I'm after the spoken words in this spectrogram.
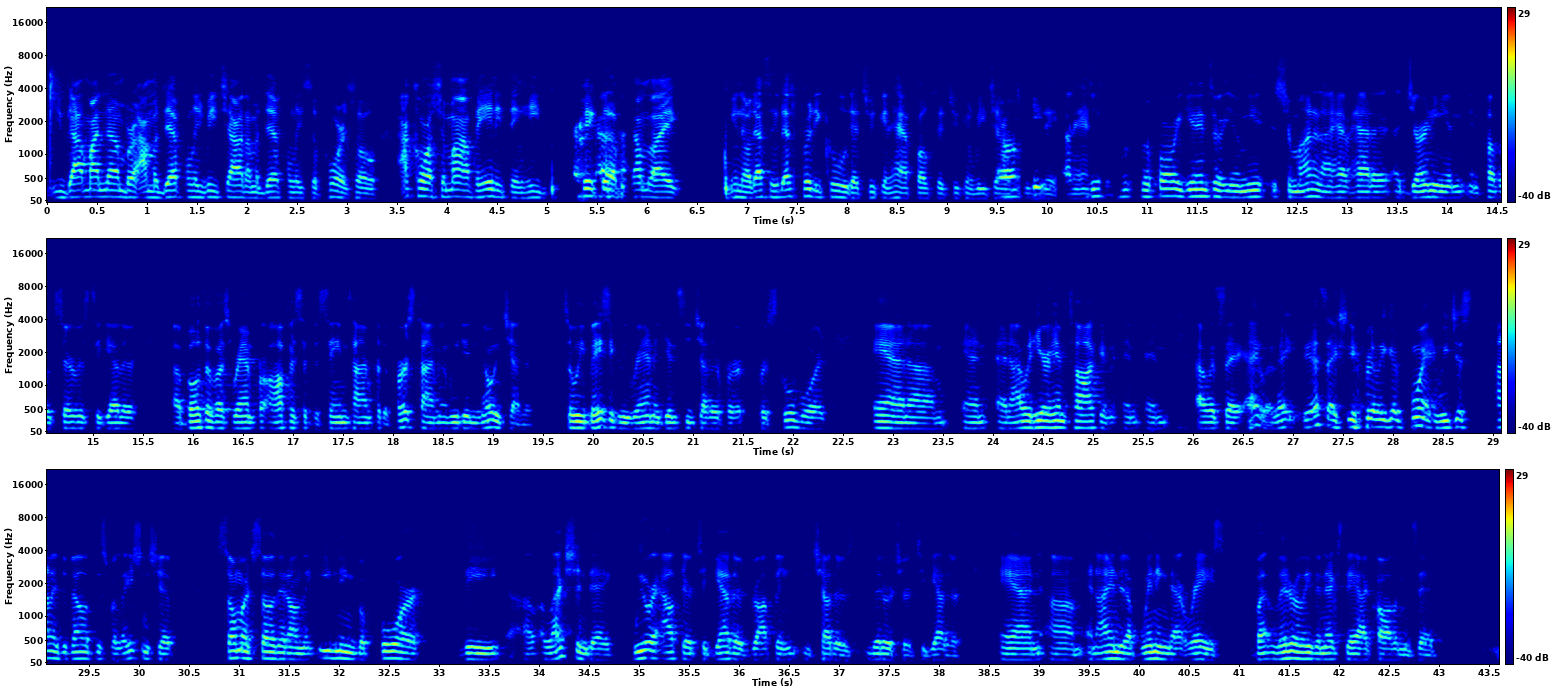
You got my number. I'm gonna definitely reach out. I'm gonna definitely support. So I call Shamann for anything. He pick up. I'm like, you know, that's that's pretty cool that you can have folks that you can reach out well, to. Uh, before we get into it, you know, me, Shamann and I have had a, a journey in, in public service together. Uh, both of us ran for office at the same time for the first time, and we didn't know each other. So we basically ran against each other for for school board and um, and and I would hear him talk, and and and I would say, hey, well, they, that's actually a really good point. And we just kind of developed this relationship, so much so that on the evening before the uh, election day, we were out there together, dropping each other's literature together, and um, and I ended up winning that race. But literally the next day, I called him and said,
